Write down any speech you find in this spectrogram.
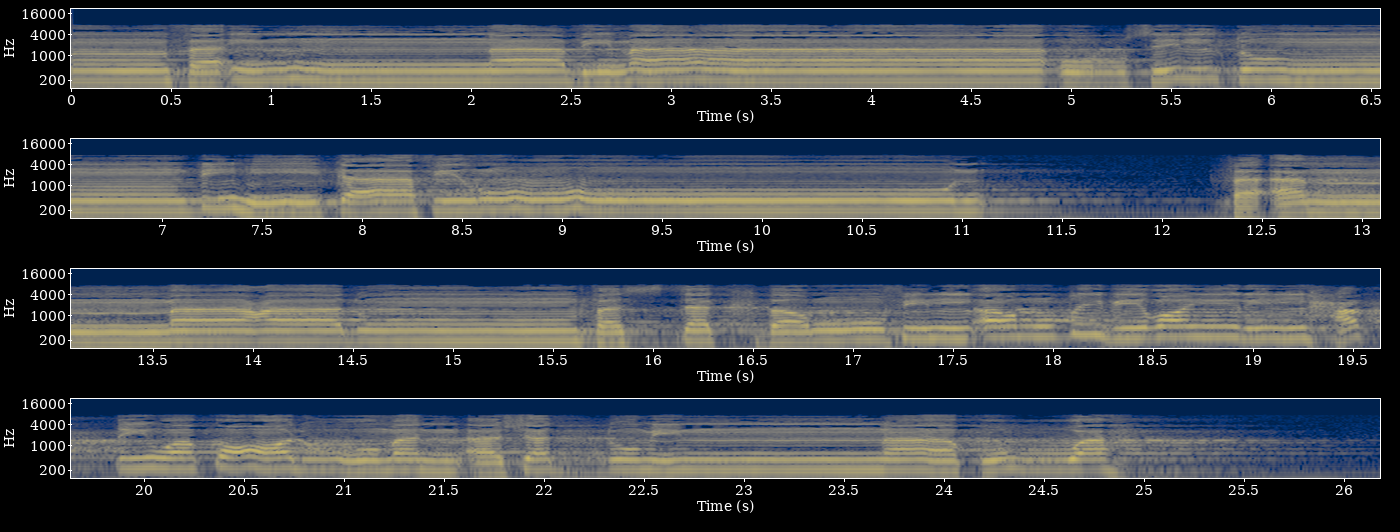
فَإِنَّا بِمَا أُرْسِلْتُم بِهِ كَافِرُونَ. فَأَمَّا عَادٌ فَاسْتَكْبَرُوا فِي الْأَرْضِ بِغَيْرِ الْحَقِّ وَقَالُوا مَنْ أَشَدُّ مِنَّا قُوَّةً ۖ.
